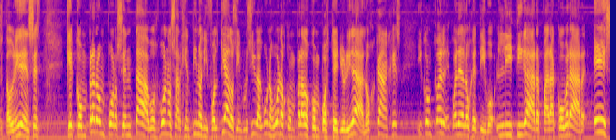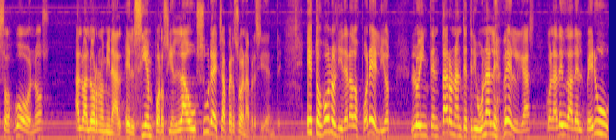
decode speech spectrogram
estadounidenses, que compraron por centavos bonos argentinos defaulteados, inclusive algunos bonos comprados con posterioridad a los canjes, y con cuál, cuál era el objetivo, litigar para cobrar esos bonos al valor nominal, el 100%, la usura hecha persona, presidente. Estos bonos liderados por Elliot lo intentaron ante tribunales belgas con la deuda del Perú,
